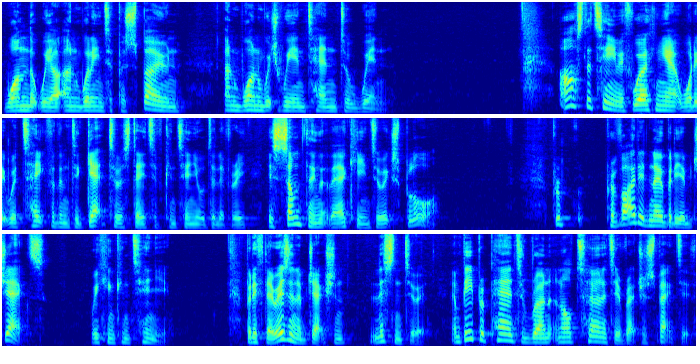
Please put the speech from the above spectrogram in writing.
one that we are unwilling to postpone, and one which we intend to win. Ask the team if working out what it would take for them to get to a state of continual delivery is something that they are keen to explore. Provided nobody objects, we can continue. But if there is an objection, listen to it and be prepared to run an alternative retrospective.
